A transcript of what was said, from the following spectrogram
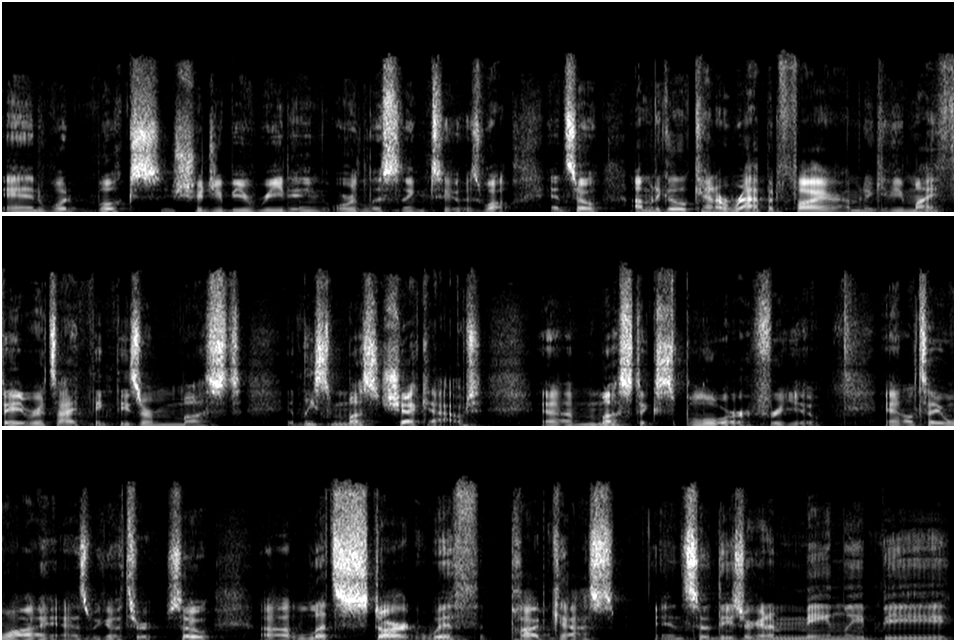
And what books should you be reading or listening to as well. And so I'm going to go kind of rapid fire. I'm going to give you my favorites. I think these are must, at least must check out, uh, must explore for you. And I'll tell you why as we go through. So uh, let's start with podcasts. And so these are going to mainly be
